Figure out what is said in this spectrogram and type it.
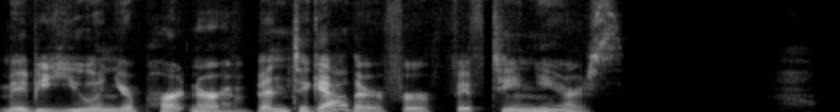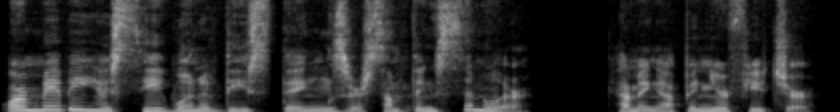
Maybe you and your partner have been together for 15 years. Or maybe you see one of these things or something similar coming up in your future.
